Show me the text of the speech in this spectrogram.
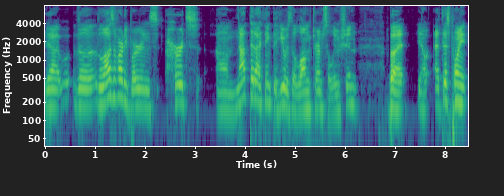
Yeah, the the loss of Artie Burns hurts. Um, not that I think that he was the long term solution, but you know, at this point,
